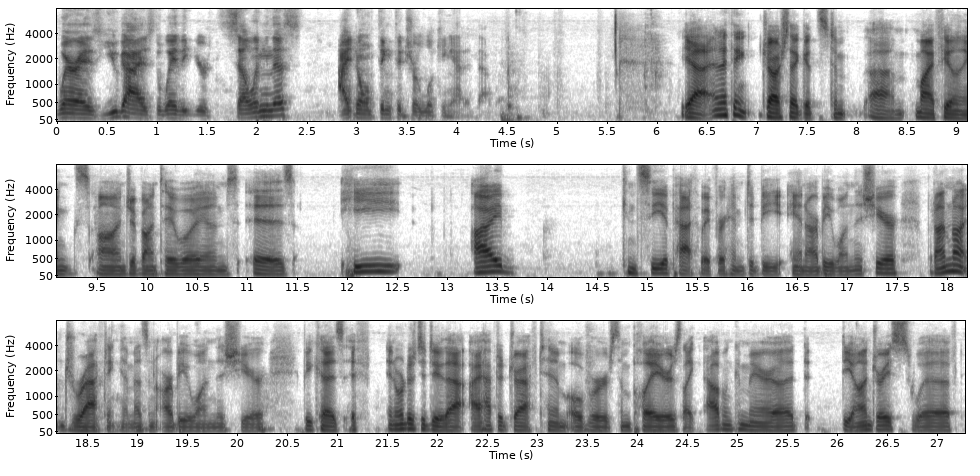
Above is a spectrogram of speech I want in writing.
Whereas you guys, the way that you're selling this, I don't think that you're looking at it that way. Yeah, and I think Josh, that gets to um, my feelings on Javonte Williams is he, I can see a pathway for him to be an RB1 this year, but I'm not drafting him as an RB1 this year mm-hmm. because if in order to do that, I have to draft him over some players like Alvin Kamara, DeAndre Swift,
